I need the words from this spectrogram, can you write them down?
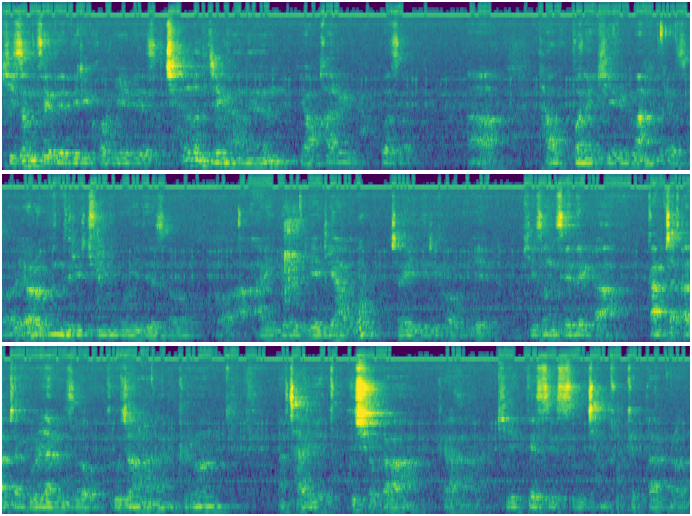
기성세대들이 거기에 대해서 챌린징하는 역할을 바꿔서 아, 다음번에 기회를 만들어서 여러분들이 주인공이 돼서 어, 아이들을 얘기하고 저희들이 거기에 기성세대가 깜짝깜짝 놀라면서 도전하는 그런 자유의 토크쇼가 기획될 수 있으면 참 좋겠다 그런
